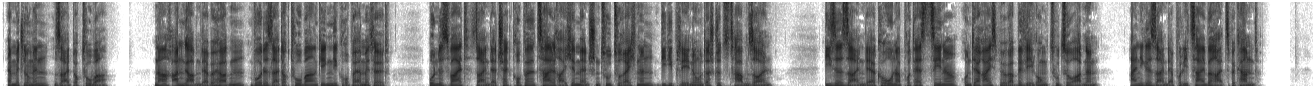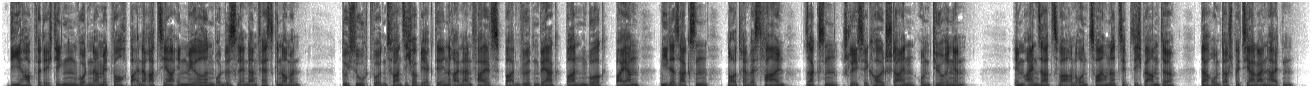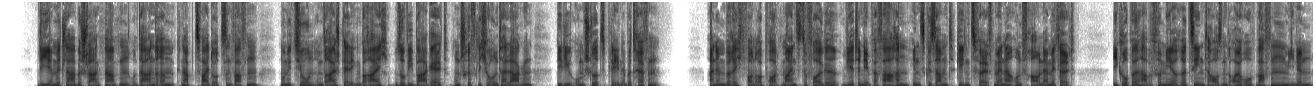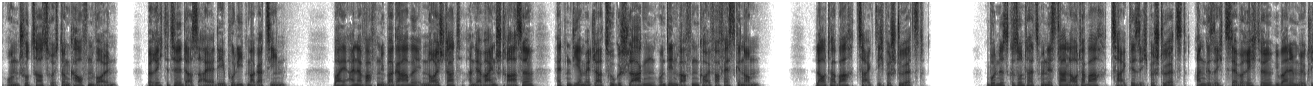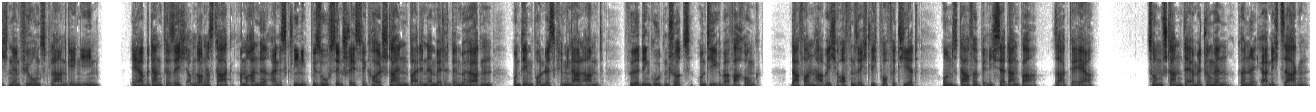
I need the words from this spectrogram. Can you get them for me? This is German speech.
Ermittlungen seit Oktober. Nach Angaben der Behörden wurde seit Oktober gegen die Gruppe ermittelt. Bundesweit seien der Chatgruppe zahlreiche Menschen zuzurechnen, die die Pläne unterstützt haben sollen. Diese seien der Corona-Protestszene und der Reichsbürgerbewegung zuzuordnen. Einige seien der Polizei bereits bekannt. Die Hauptverdächtigen wurden am Mittwoch bei einer Razzia in mehreren Bundesländern festgenommen. Durchsucht wurden 20 Objekte in Rheinland-Pfalz, Baden-Württemberg, Brandenburg, Bayern, Niedersachsen, Nordrhein-Westfalen, Sachsen, Schleswig-Holstein und Thüringen. Im Einsatz waren rund 270 Beamte, darunter Spezialeinheiten. Die Ermittler beschlagnahmten unter anderem knapp zwei Dutzend Waffen, Munition im dreistelligen Bereich sowie Bargeld und schriftliche Unterlagen, die die Umsturzpläne betreffen. Einem Bericht von Report Mainz zufolge wird in dem Verfahren insgesamt gegen zwölf Männer und Frauen ermittelt. Die Gruppe habe für mehrere 10.000 Euro Waffen, Minen und Schutzausrüstung kaufen wollen, berichtete das ARD Politmagazin. Bei einer Waffenübergabe in Neustadt an der Weinstraße hätten die Ermittler zugeschlagen und den Waffenkäufer festgenommen. Lauterbach zeigt sich bestürzt. Bundesgesundheitsminister Lauterbach zeigte sich bestürzt angesichts der Berichte über einen möglichen Entführungsplan gegen ihn. Er bedankte sich am Donnerstag am Rande eines Klinikbesuchs in Schleswig-Holstein bei den ermittelnden Behörden und dem Bundeskriminalamt für den guten Schutz und die Überwachung. Davon habe ich offensichtlich profitiert und dafür bin ich sehr dankbar, sagte er. Zum Stand der Ermittlungen könne er nicht sagen.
